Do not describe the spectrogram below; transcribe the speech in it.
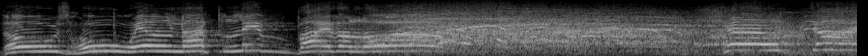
Those who will not live by the law shall die.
